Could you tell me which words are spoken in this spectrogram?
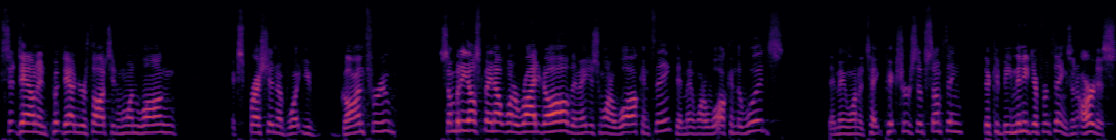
sit down and put down your thoughts in one long expression of what you've gone through. Somebody else may not want to write it all. They may just want to walk and think. They may want to walk in the woods. They may want to take pictures of something. There could be many different things. An artist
